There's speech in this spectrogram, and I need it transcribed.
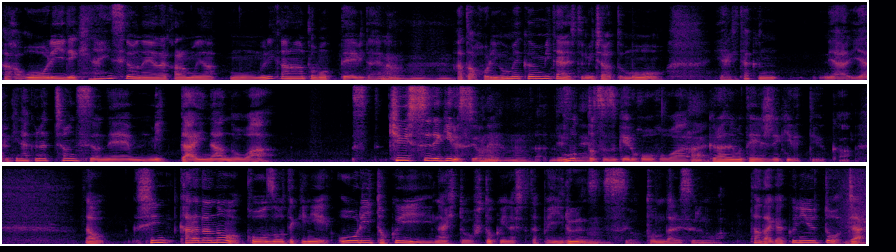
なんかオーリーできないんですよねだからもうやもう無理かなと思ってみたいな、うんうんうんあとは堀米くんみたいな人見ちゃうともうやりたくんややる気なくなっちゃうんですよねみたいなのはす救出できるっすよね,、うんうん。ね。もっと続ける方法ははい。いくらでも提示できるっていうか,、だからしん体の構造的にオーリー得意な人不得意な人ってやっぱいるんですよ、飛んだりするのは。ただ逆に言うとじゃ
